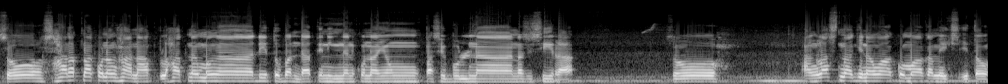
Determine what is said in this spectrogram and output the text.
So hanap na ako ng hanap, lahat ng mga dito banda tiningnan ko na yung possible na nasisira. So ang last na ginawa ko mga kamix ito.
